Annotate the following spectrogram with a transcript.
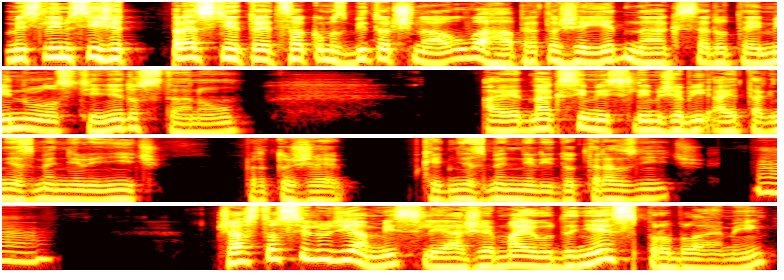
Myslím si, že presne to je celkom zbytočná úvaha, pretože jednak sa do tej minulosti nedostanú a jednak si myslím, že by aj tak nezmenili nič. Pretože keď nezmenili doteraz nič, Mm. Často si ľudia myslia, že majú dnes problémy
